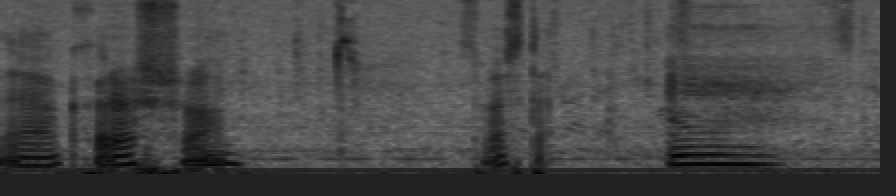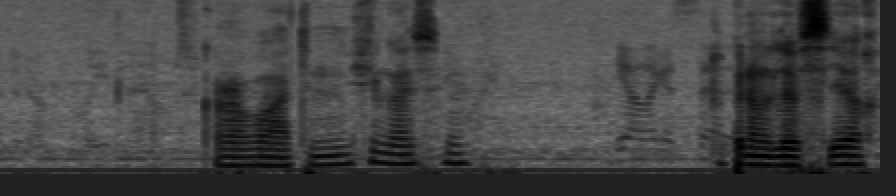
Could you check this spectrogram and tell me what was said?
Так, хорошо. Просто... м, Кровати, ну нифига себе. Тут прям для всех.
